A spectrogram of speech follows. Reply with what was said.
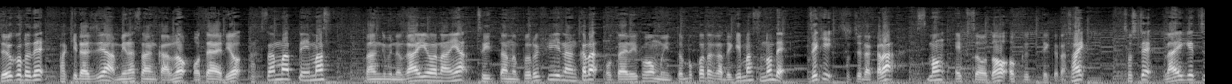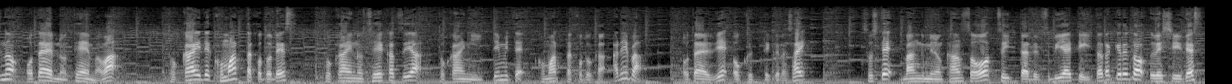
ということで、パキラジは皆さんからのお便りをたくさん待っています。番組の概要欄や Twitter のプロフィール欄からお便りフォームに飛ぶことができますので、ぜひそちらから質問、エピソードを送ってください。そして来月のお便りのテーマは、都会で困ったことです。都会の生活や都会に行ってみて困ったことがあれば、お便りで送ってください。そして番組の感想を Twitter でつぶやいていただけると嬉しいです。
